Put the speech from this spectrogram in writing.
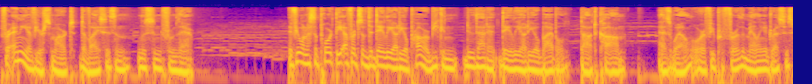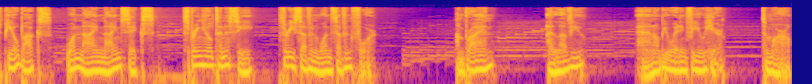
for any of your smart devices and listen from there. If you want to support the efforts of the Daily Audio Proverb, you can do that at dailyaudiobible.com as well. Or if you prefer, the mailing address is P.O. Box 1996, Spring Hill, Tennessee 37174. I'm Brian. I love you and I'll be waiting for you here tomorrow.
